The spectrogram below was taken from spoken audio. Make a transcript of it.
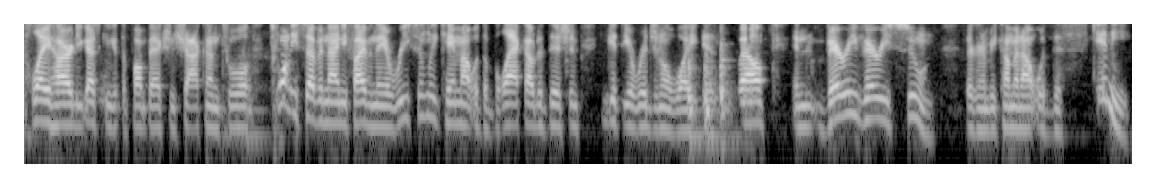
play hard. You guys can get the pump action shotgun tool, twenty seven ninety five, and they recently came out with the blackout edition. You get the original white as well, and very very soon they're going to be coming out with the skinny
